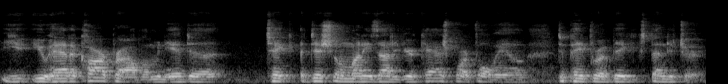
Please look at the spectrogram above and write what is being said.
you, you had a car problem and you had to take additional monies out of your cash portfolio to pay for a big expenditure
